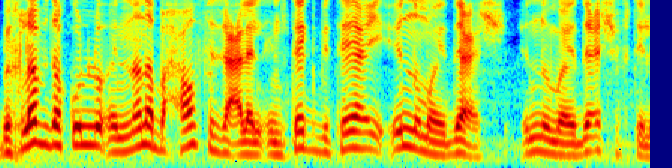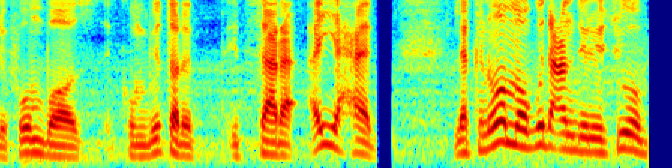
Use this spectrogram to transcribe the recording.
بخلاف ده كله إن أنا بحافظ على الإنتاج بتاعي إنه ما يضيعش إنه ما يضيعش في تليفون باظ الكمبيوتر ات- اتسرق أي حاجة. لكن هو موجود عند اليوتيوب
